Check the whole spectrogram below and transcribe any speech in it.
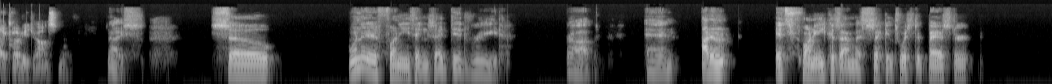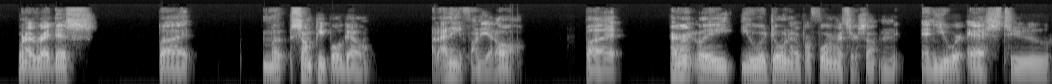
like Cody Johnson. nice. So, one of the funny things I did read, Rob, and I don't. It's funny because I'm a sick and twisted bastard. When I read this, but mo- some people go, "But that ain't funny at all." But apparently, you were doing a performance or something, and you were asked to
